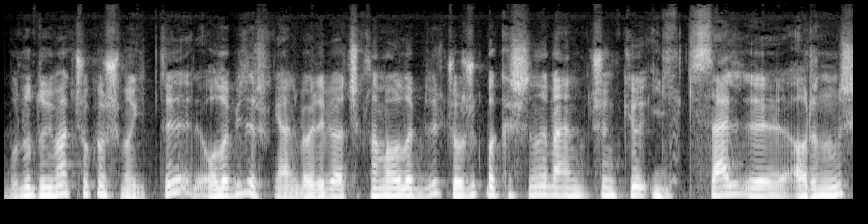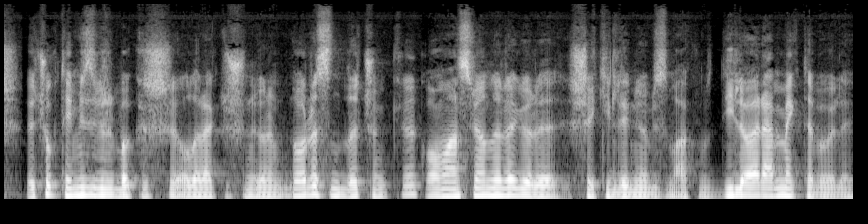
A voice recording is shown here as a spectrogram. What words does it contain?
Bunu duymak çok hoşuma gitti. Olabilir. Yani böyle bir açıklama olabilir. Çocuk bakışını ben çünkü ilksel e, arınmış ve çok temiz bir bakış olarak düşünüyorum. Sonrasında çünkü konvansiyonlara göre şekilleniyor bizim aklımız. Dil öğrenmek de böyle.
